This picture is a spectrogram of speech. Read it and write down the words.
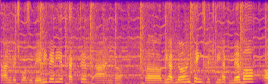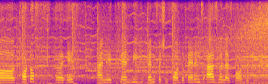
and which was really very effective and uh, uh, we have learned things which we have never uh, thought of uh, it and it can be beneficial for the parents as well as for the teachers.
